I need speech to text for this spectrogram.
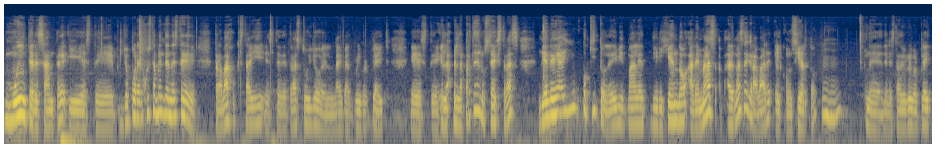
muy interesante y este, yo por justamente en este trabajo que está ahí este, detrás tuyo, el Live at River Plate, este, en, la, parte de los extras, viene ahí un poquito de David Mallet dirigiendo, además, además de grabar el concierto, del estadio River Plate,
